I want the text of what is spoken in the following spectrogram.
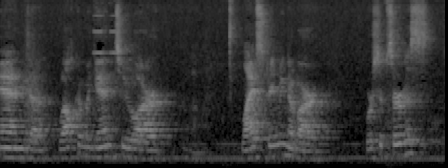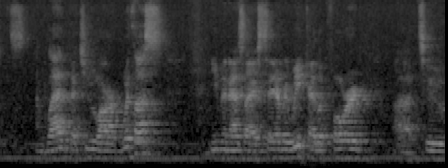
and uh, welcome again to our live streaming of our worship service. I'm glad that you are with us. Even as I say every week, I look forward uh, to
